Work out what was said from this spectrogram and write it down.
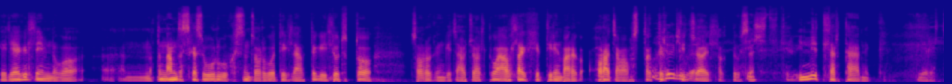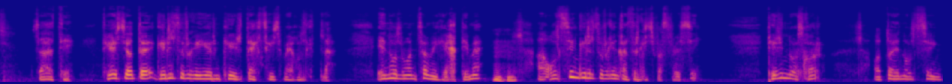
Тэгээд яг л ийм нөгөө одоо нам засгаас үүрэг өгсөн зургуудыг л авдаг. Илүү дутуу зураг ингэж авч болдгоо авлаа гэхэд тэрийг бараг хурааж аваа устгадаг гэж ойлгодог байсан. Энийний талаар та нэг яриач. За тий. Тэгэхээр ч одоо гэрэл зургийн ерөнхий редакц гэж байгуулагдлаа. Энэ бол Манцамыг их тийм ээ. А улсын гэрэл зургийн газар гэж бас байсан. Тэр нь болохоор одоо энэ улсын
